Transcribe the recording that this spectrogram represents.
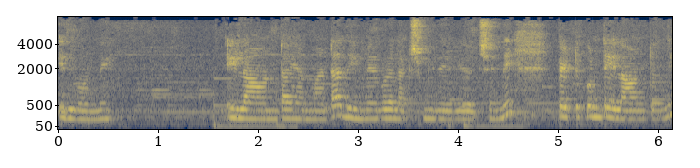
ఇదిగోండి. ఇలా ఉంటాయి అన్నమాట దీని మీద కూడా లక్ష్మీదేవి వచ్చింది. పెట్టుకుంటే ఇలా ఉంటుంది.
